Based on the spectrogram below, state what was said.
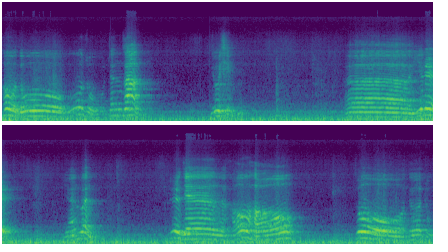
后读五祖真赞，有请。呃，一日，言问，世间好好做得主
